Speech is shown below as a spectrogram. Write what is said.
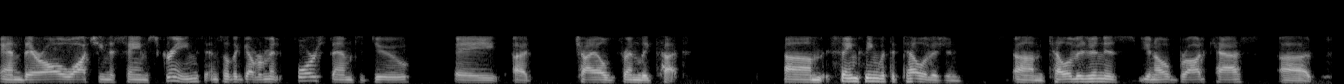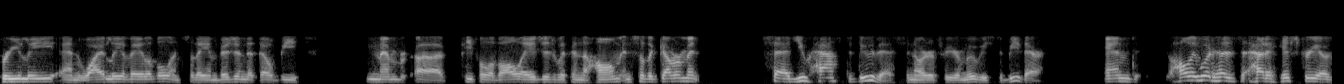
and they're all watching the same screens and so the government forced them to do a, a child friendly cut. Um, same thing with the television. Um, television is, you know, broadcast uh, freely and widely available, and so they envision that there'll be member uh, people of all ages within the home, and so the government said you have to do this in order for your movies to be there. And Hollywood has had a history of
